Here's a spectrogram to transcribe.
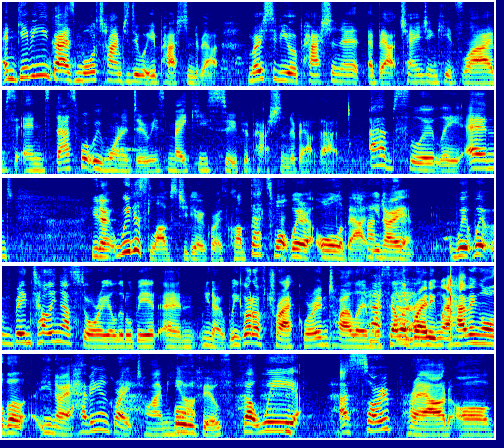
and giving you guys more time to do what you're passionate about. Most of you are passionate about changing kids' lives, and that's what we want to do is make you super passionate about that. Absolutely. And, you know, we just love Studio Growth Club. That's what we're all about. You know, 100%. We, we've been telling our story a little bit and, you know, we got off track. We're in Thailand. We're celebrating. We're having all the, you know, having a great time here. All the feels. But we are so proud of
